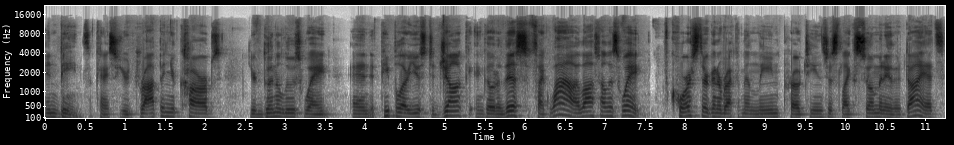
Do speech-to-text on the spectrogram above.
and beans. Okay, so you're dropping your carbs you're going to lose weight. And if people are used to junk and go to this, it's like, wow, I lost all this weight. Of course, they're going to recommend lean proteins just like so many other diets.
